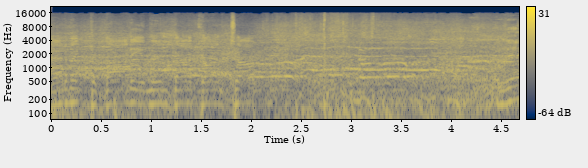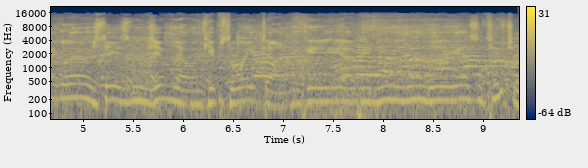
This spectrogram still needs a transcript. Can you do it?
Adamek the body and then back on top. If Aguilera stays in the gym, though, and keeps the weight down, he I mean, he, he has a future.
